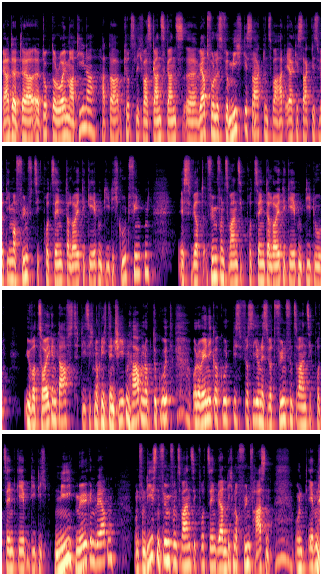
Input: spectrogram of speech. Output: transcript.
Ja, der, der äh, Dr. Roy Martina hat da kürzlich was ganz, ganz äh, Wertvolles für mich gesagt. Und zwar hat er gesagt, es wird immer 50 Prozent der Leute geben, die dich gut finden. Es wird 25 Prozent der Leute geben, die du überzeugen darfst, die sich noch nicht entschieden haben, ob du gut oder weniger gut bist für sie. Und es wird 25 Prozent geben, die dich nie mögen werden. Und von diesen 25 Prozent werden dich noch fünf hassen. Und eben,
